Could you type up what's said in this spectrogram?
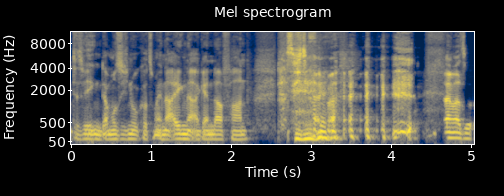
deswegen, da muss ich nur kurz meine eigene Agenda fahren, dass ich da einmal, einmal so,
